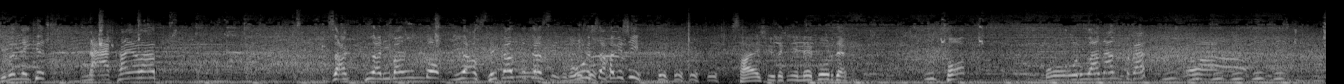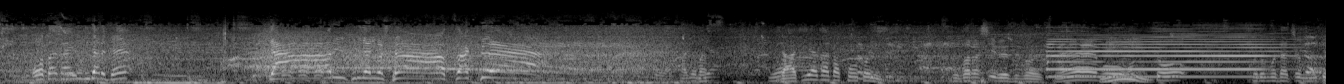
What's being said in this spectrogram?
自分で行く中山ザックがリバウンドいやセカンドチャンスゴール下激しい最終的にメコールでうんとボールはなんとかお互いに乱れて。いやーリープになりました。ザック下げますラディアコートイン素晴らしいベースボールですね。もう本当、子供たちを見て、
